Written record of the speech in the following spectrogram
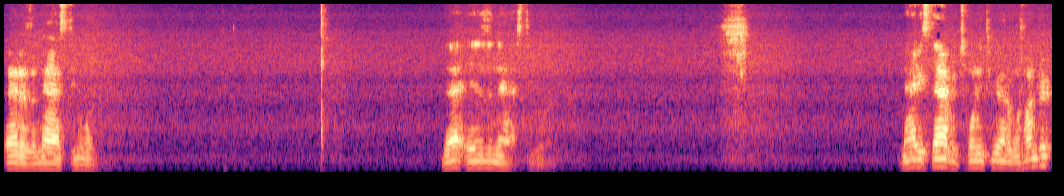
That is a nasty one. That is a nasty one. Matty Stafford, 23 out of 100.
